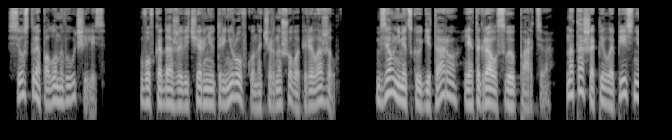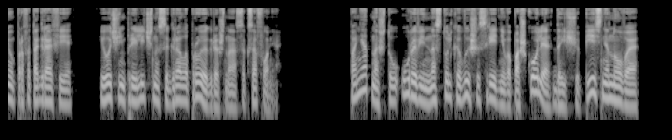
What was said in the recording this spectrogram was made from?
сестры Аполлоновы учились. Вовка даже вечернюю тренировку на Чернышова переложил. Взял немецкую гитару и отыграл свою партию. Наташа пела песню про фотографии и очень прилично сыграла проигрыш на саксофоне. Понятно, что уровень настолько выше среднего по школе, да еще песня новая,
